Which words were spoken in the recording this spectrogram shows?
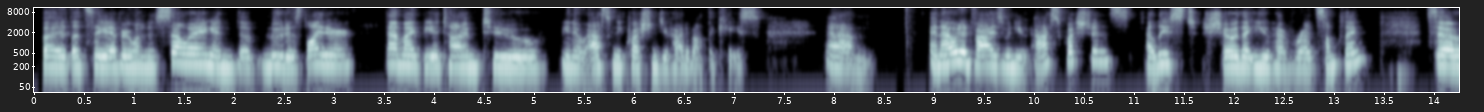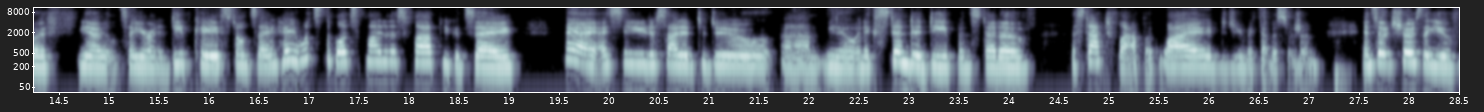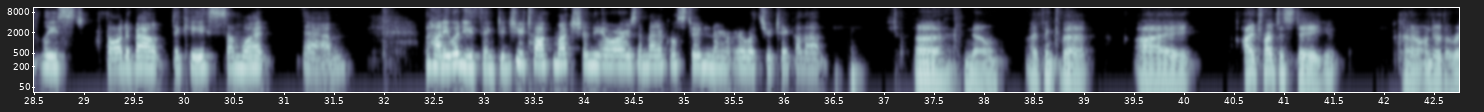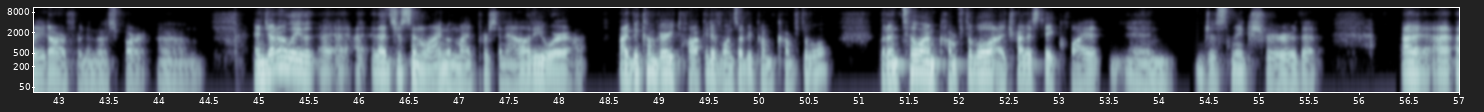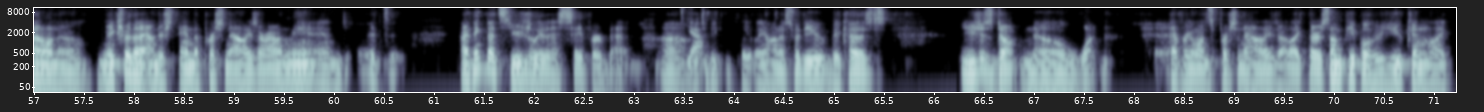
But let's say everyone is sewing and the mood is lighter, that might be a time to, you know, ask any questions you had about the case. Um, and I would advise when you ask questions, at least show that you have read something. So if, you know, let's say you're in a DIEP case, don't say, hey, what's the blood supply to this flap? You could say, hey, I, I see you decided to do, um, you know, an extended DIEP instead of a stacked flap. Like, why did you make that decision? And so it shows that you've at least thought about the case somewhat. Um, but Hani, what do you think? Did you talk much in the OR as a medical student or, or what's your take on that? Uh, no, I think that I I try to stay kind of under the radar for the most part, um, and generally I, I, that's just in line with my personality, where I become very talkative once I become comfortable. But until I'm comfortable, I try to stay quiet and just make sure that I, I I don't know. Make sure that I understand the personalities around me, and it's. I think that's usually the safer bet. Um, Yeah. To be completely honest with you, because you just don't know what everyone's personalities are like. There are some people who you can like,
